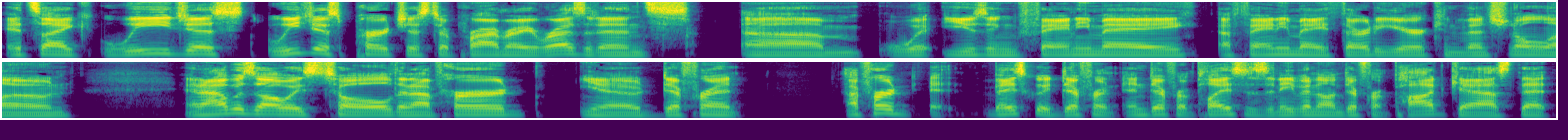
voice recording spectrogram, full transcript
it's like we just we just purchased a primary residence um, w- using Fannie Mae, a Fannie Mae 30 year conventional loan. And I was always told, and I've heard, you know, different, I've heard eh, basically different in different places and even on different podcasts that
